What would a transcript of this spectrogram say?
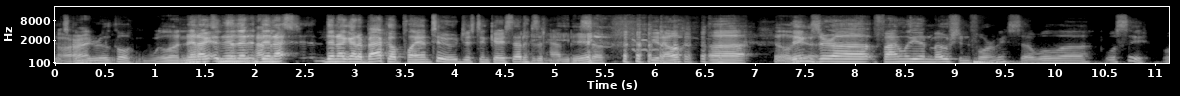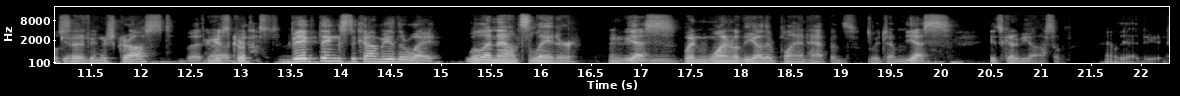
it's All gonna right. be really cool We'll and then i and then then, then i then i got a backup plan too just in case that doesn't happen Yeah. so you know uh things yeah. are uh finally in motion for me. So we'll uh we'll see. We'll see. Fingers crossed. But Fingers uh, big, big things to come either way. We'll announce later. Yes. When one or the other plan happens, which I'm Yes. it's gonna be awesome. Hell yeah, dude.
